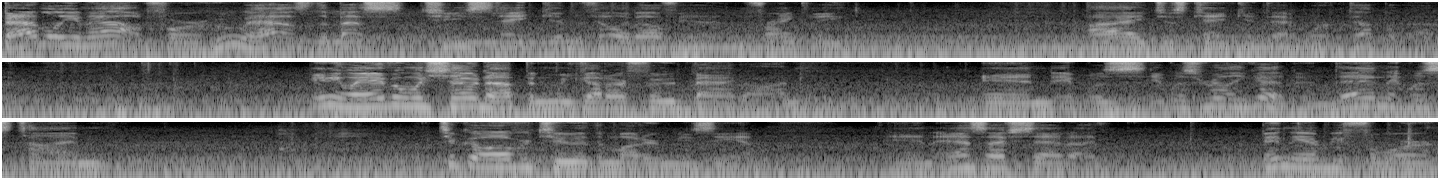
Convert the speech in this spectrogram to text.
battling out for who has the best cheesesteak in Philadelphia. And frankly, I just can't get that worked up about. Anyway, everyone showed up and we got our food bag on and it was it was really good. And then it was time to go over to the Mutter Museum. And as I've said, I've been there before,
